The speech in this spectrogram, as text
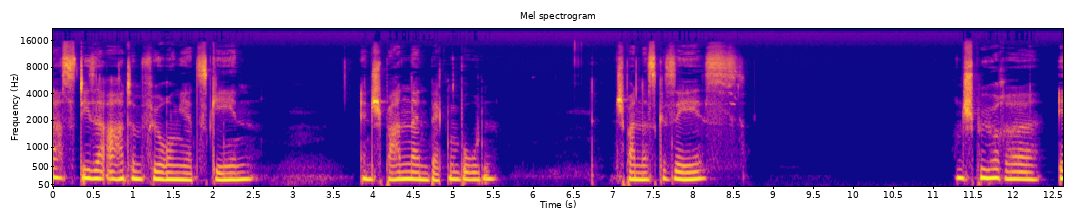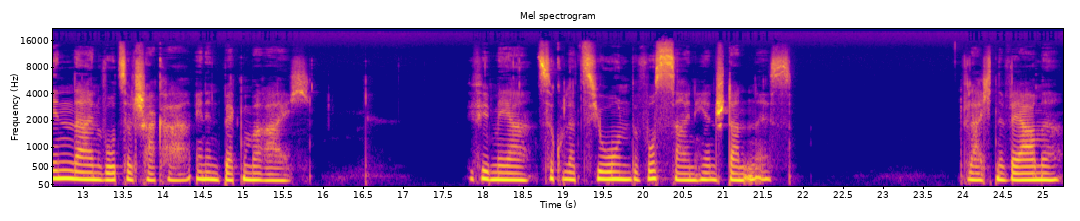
Lass diese Atemführung jetzt gehen. Entspann deinen Beckenboden. Entspann das Gesäß. Und spüre in dein Wurzelchakra, in den Beckenbereich, wie viel mehr Zirkulation, Bewusstsein hier entstanden ist. Vielleicht eine Wärme,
